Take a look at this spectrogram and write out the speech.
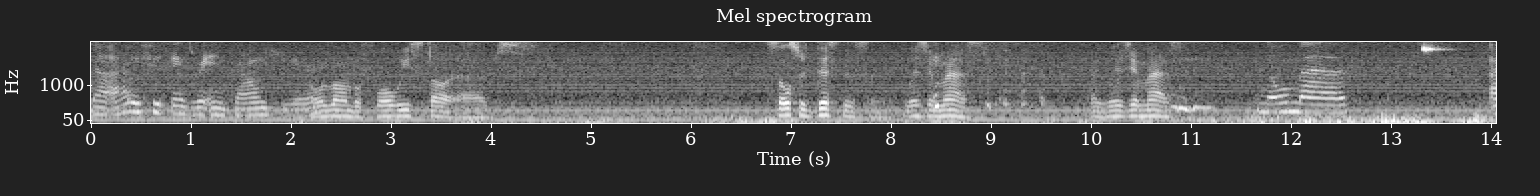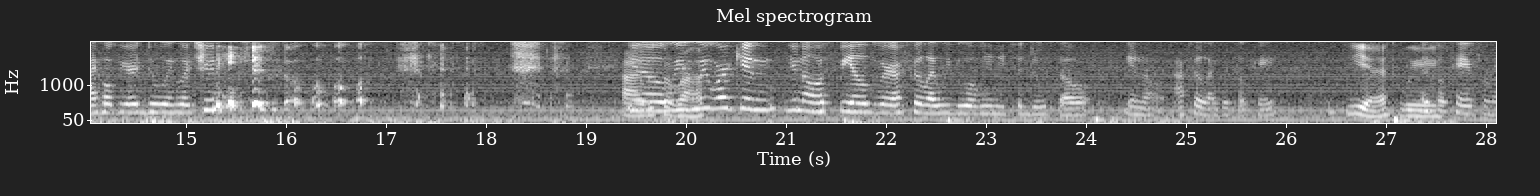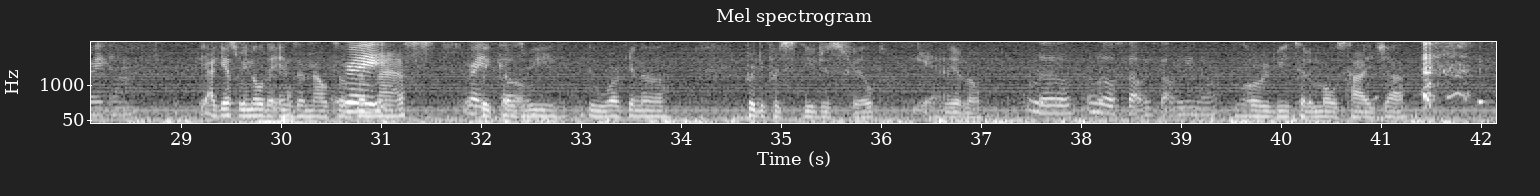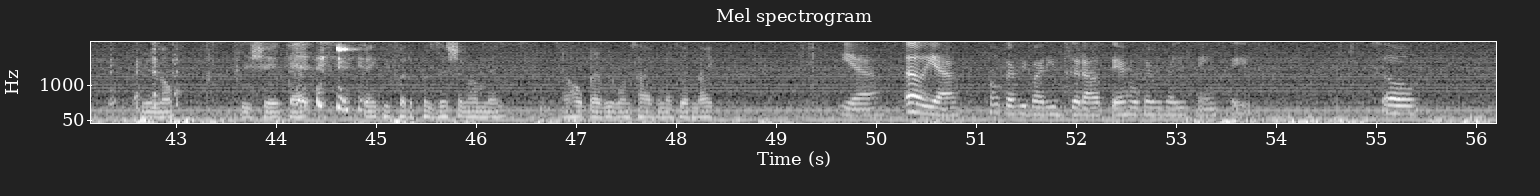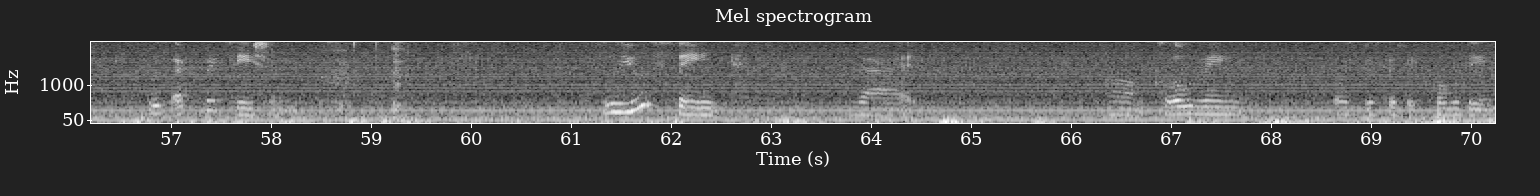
Now I have a few things written down here. Hold on before we start, Abs. Social distancing. Where's your mask? Like, where's your mask? no mask. I hope you're doing what you need to do. you know, we, we work in, you know, a field where I feel like we do what we need to do, so, you know, I feel like it's okay. Yeah, we. It's okay for right now. Yeah, I guess we know the ins and outs of the Right. masks Right, because so we do work in a pretty prestigious field. yeah. You know. A little a little something something, you know. Glory be to the Most High Jah. You know. Appreciate that. Thank you for the position I'm in. I hope everyone's having a good night. yeah. Oh yeah. Hope everybody's good out there. Hope everybody's staying safe. So with expectations, do you think that um, clothing or specific clothing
